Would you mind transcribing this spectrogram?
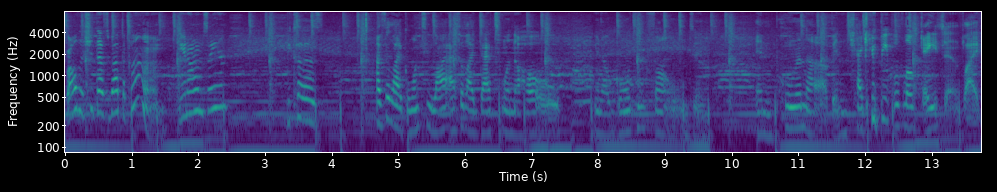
for all the shit that's about to come. You know what I'm saying? Because I feel like once you lie, I feel like that's when the whole, you know, going through phones and and pulling up and checking people's locations. Like,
